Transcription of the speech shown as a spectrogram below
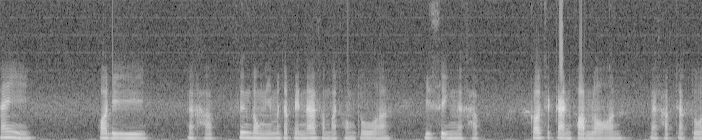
ให้พอดีนะครับ ซึ่งตรงนี้มันจะเป็นหน้าสัมผัสของตัว heat sink นะครับ ก็จะกันความร้อนนะครับ จากตัว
